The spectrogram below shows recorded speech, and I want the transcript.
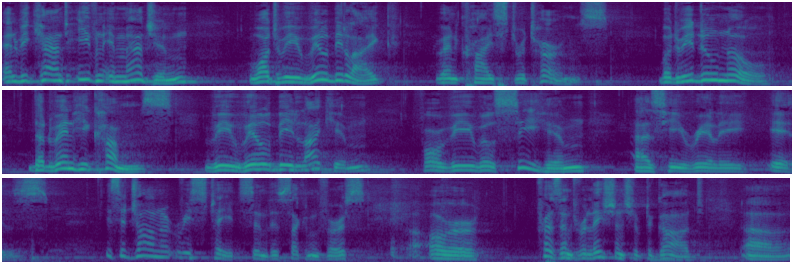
and we can't even imagine what we will be like when Christ returns. But we do know that when he comes, we will be like him, for we will see him as he really is. You see, John restates in this second verse our present relationship to God uh,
